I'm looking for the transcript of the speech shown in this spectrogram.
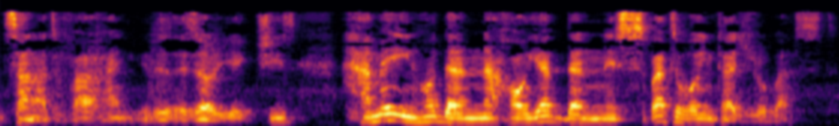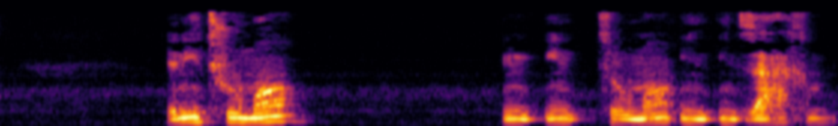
صنعت فرهنگ هزار یک چیز همه اینها در نهایت در نسبت با این تجربه است. یعنی این تروما این, این تروما این, این زخم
